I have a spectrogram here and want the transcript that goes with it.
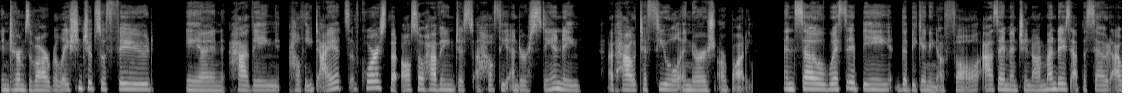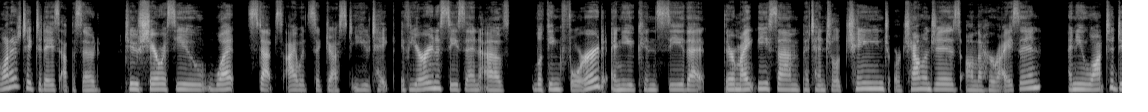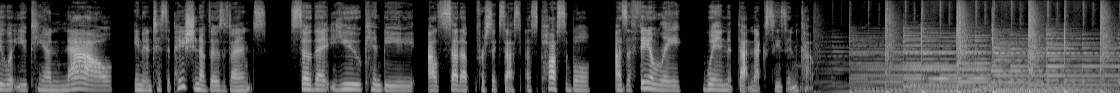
in terms of our relationships with food and having healthy diets, of course, but also having just a healthy understanding of how to fuel and nourish our body. And so, with it being the beginning of fall, as I mentioned on Monday's episode, I wanted to take today's episode to share with you what steps I would suggest you take. If you're in a season of looking forward and you can see that there might be some potential change or challenges on the horizon, and you want to do what you can now in anticipation of those events so that you can be as set up for success as possible as a family when that next season comes.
